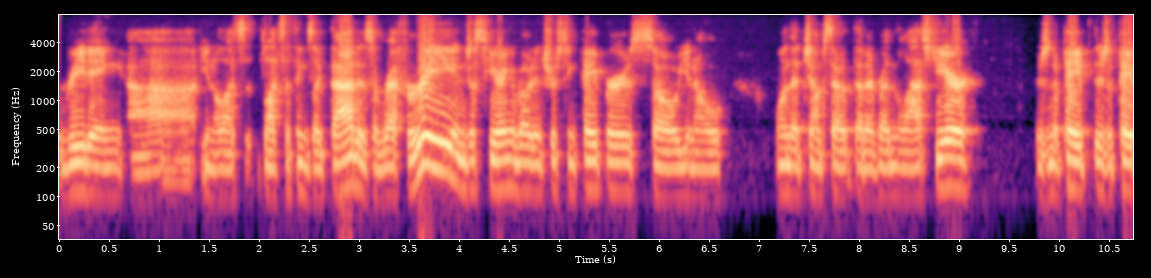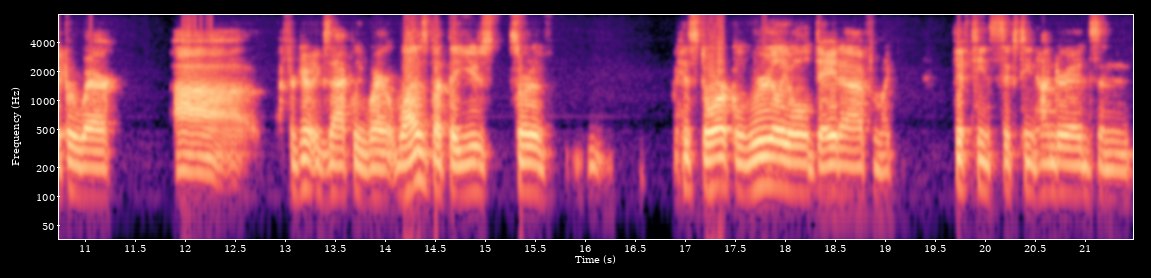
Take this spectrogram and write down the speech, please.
reading, uh, you know, lots lots of things like that as a referee, and just hearing about interesting papers. So, you know, one that jumps out that I've read in the last year there's a paper there's a paper where uh, I forget exactly where it was, but they used sort of historical, really old data from like 15, 1600s and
